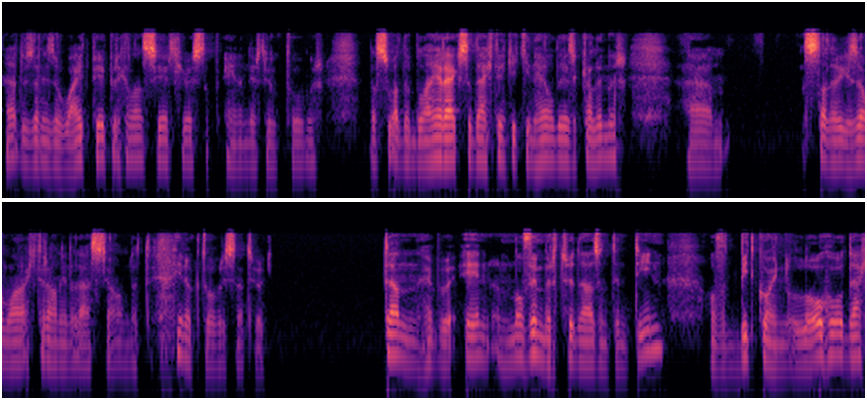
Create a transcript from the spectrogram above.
Uh, dus dan is de Whitepaper gelanceerd geweest op 31 oktober. Dat is wat de belangrijkste dag, denk ik, in heel deze kalender. Um, staat ergens helemaal achteraan in de lijst, ja, omdat in oktober is natuurlijk. Dan hebben we 1 november 2010, of het Bitcoin Logo Dag.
